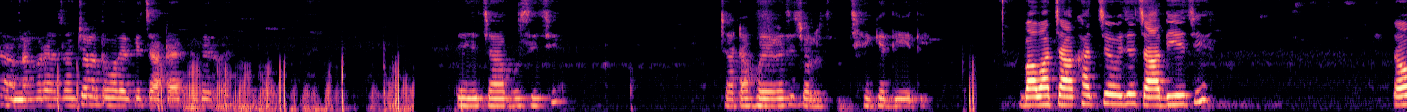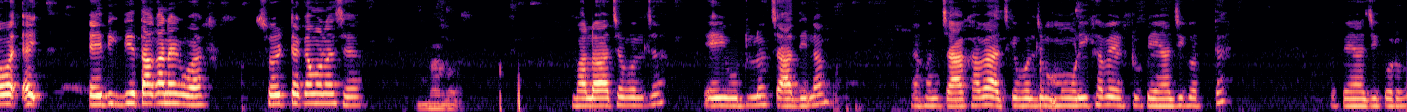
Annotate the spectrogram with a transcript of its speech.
রান্নাঘরে আসলাম। চলো তোমাদেরকে চাটা একটু দেখাই। এই যে চা বসেছি। চাটা হয়ে গেছে, চলো ছেঁকে দিয়ে দিই। বাবা চা খাচ্ছে, ওই যে চা দিয়েছি। বাবা, এই এই দিক দিয়ে তাকান একবার। শরীরটা কেমন আছে? ভালো আছে বলছে। এই উঠল, চা দিলাম। এখন চা খাবে। আজকে বলছে মুড়ি খাবে একটু পেঁয়াজি করতে। তো পেঁয়াজি করব।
